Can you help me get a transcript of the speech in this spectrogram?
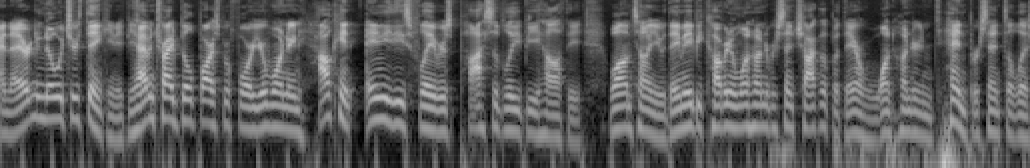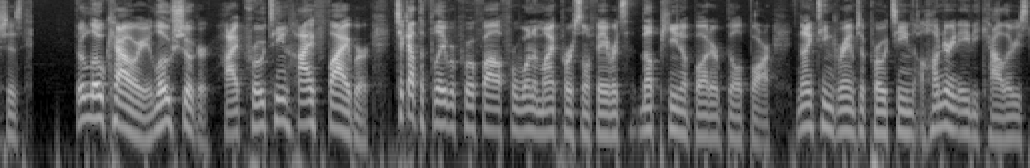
And I already know what you're thinking. If you haven't tried Built Bars before, you're wondering how can any of these flavors possibly be healthy? Well, I'm telling you, they may be covered in 100% chocolate, but they are 110% delicious. They're low calorie, low sugar, high protein, high fiber. Check out the flavor profile for one of my personal favorites, the peanut butter built bar. 19 grams of protein, 180 calories,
